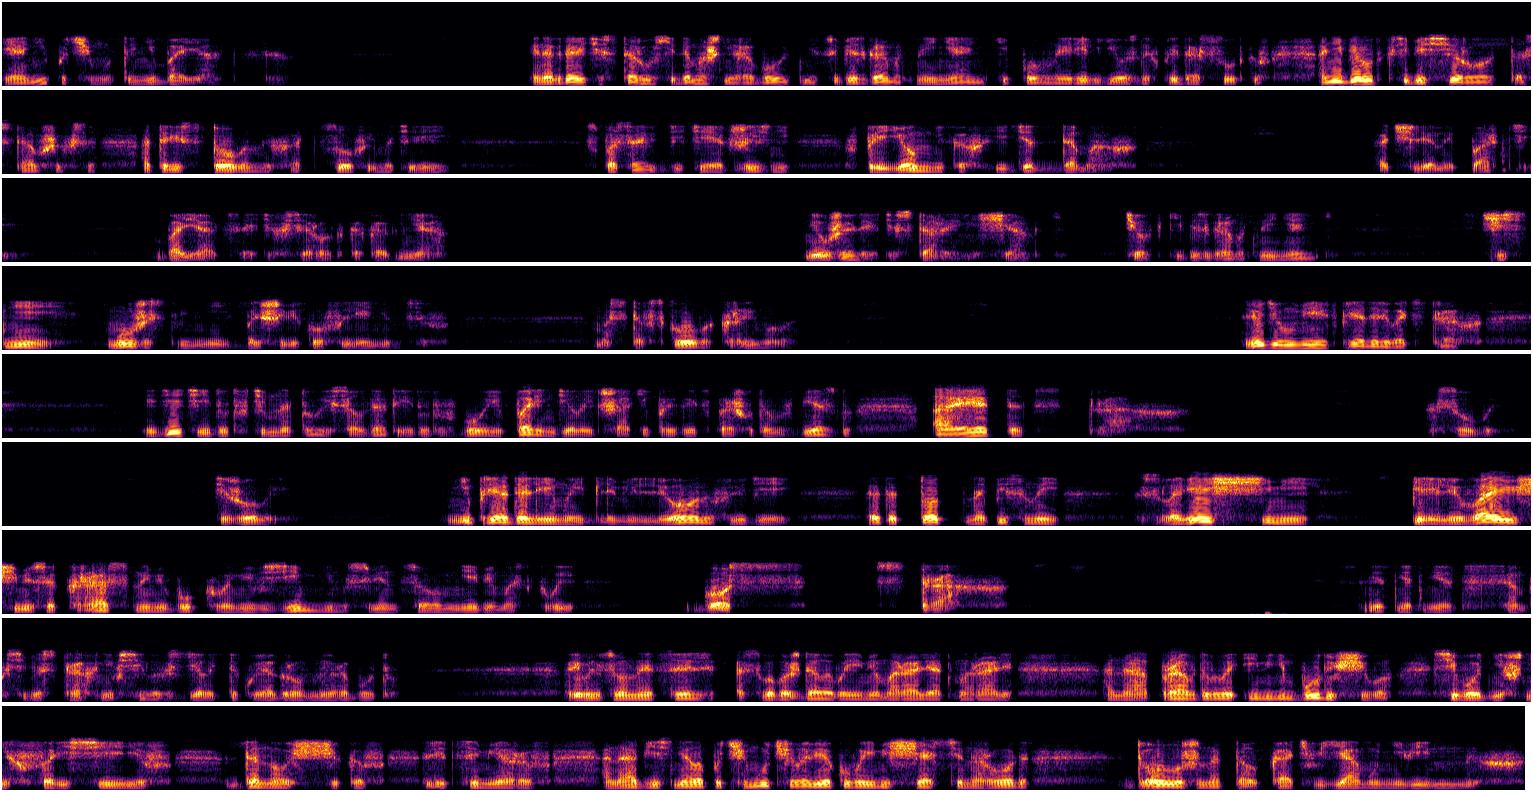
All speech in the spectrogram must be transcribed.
и они почему-то не боятся. Иногда эти старухи, домашние работницы, безграмотные няньки, полные религиозных предрассудков, они берут к себе сирот, оставшихся от арестованных отцов и матерей, спасают детей от жизни в приемниках и детдомах. А члены партии боятся этих сирот как огня. Неужели эти старые мещанки, тетки, безграмотные няньки честней, мужественней большевиков-ленинцев, Мостовского, Крымова. Люди умеют преодолевать страх, и дети идут в темноту, и солдаты идут в бой, и парень делает шаг и прыгает с парашютом в бездну, а этот страх особый, тяжелый, непреодолимый для миллионов людей — это тот, написанный зловещими, переливающимися красными буквами в зимнем свинцовом небе Москвы. Гос-страх. Нет, нет, нет, сам по себе страх не в силах сделать такую огромную работу. Революционная цель освобождала во имя морали от морали. Она оправдывала именем будущего сегодняшних фарисеев, доносчиков, лицемеров. Она объясняла, почему человеку во имя счастья народа должно толкать в яму невинных.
